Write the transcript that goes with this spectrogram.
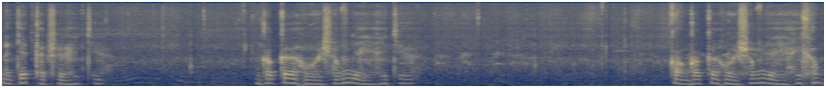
Đã chết thật sự hay chưa? Có cơ hội sống dậy hay chưa? Còn có cơ hội sống dậy hay không?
